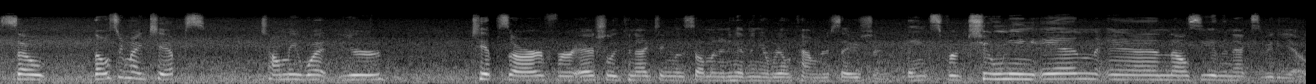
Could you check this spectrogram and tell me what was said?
so those are my tips tell me what your tips are for actually connecting with someone and having a real conversation. Thanks for tuning in and I'll see you in the next video.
